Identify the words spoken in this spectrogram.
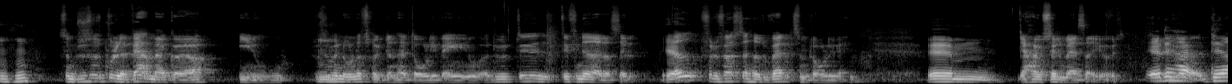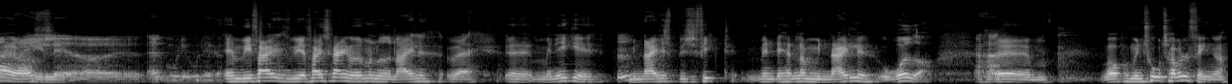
mm-hmm. som du så skulle lade være med at gøre i en uge. Du mm. simpelthen undertrykke den her dårlige vane uge, og du, det definerede dig selv. Ja. Hvad for det første havde du valgt som dårlig vane? øhm, Jeg har jo selv masser i øvrigt. Ja, det har- det har jeg også. Negle og øh, alt muligt ulækkert. Jamen, vi er faktisk, vi er faktisk gang i noget med noget negleværk, øh, men ikke hmm? min negle specifikt, men det handler om mine neglerødder. Aha. Øhm, hvor på mine to tommelfingre,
